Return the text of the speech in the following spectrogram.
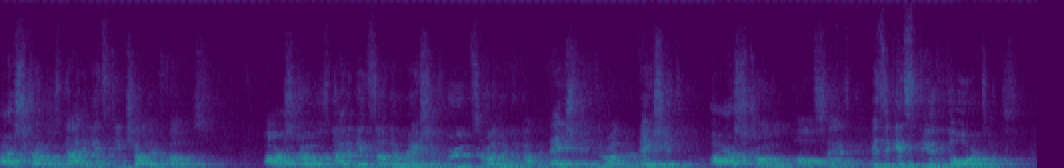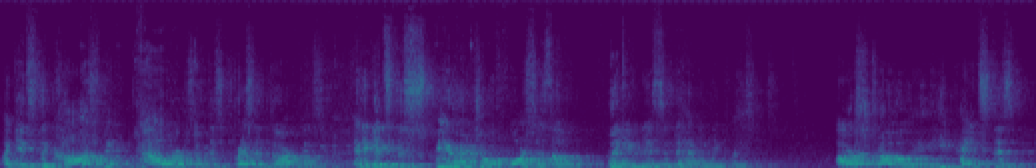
Our struggle is not against each other, folks. Our struggle is not against other racial groups or other denominations or other nations. Our struggle, Paul says, is against the authorities, against the cosmic powers of this present darkness, and against the spiritual forces of wickedness in the heavenly places. Our struggle, he paints this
